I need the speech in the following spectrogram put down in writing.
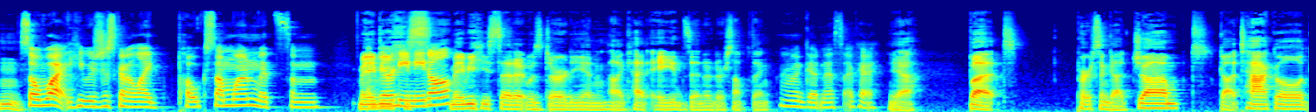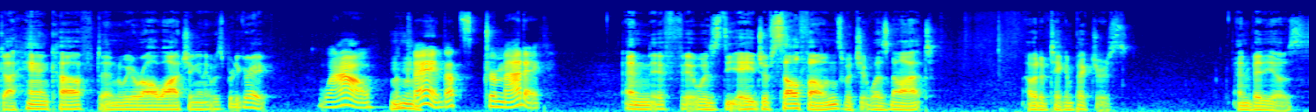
Hmm. So what? He was just gonna like poke someone with some Maybe a dirty needle? Maybe he said it was dirty and like had AIDS in it or something. Oh my goodness. Okay. Yeah, but person got jumped, got tackled, got handcuffed, and we were all watching, and it was pretty great. Wow. Mm-hmm. Okay, that's dramatic. And if it was the age of cell phones, which it was not, I would have taken pictures and videos.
